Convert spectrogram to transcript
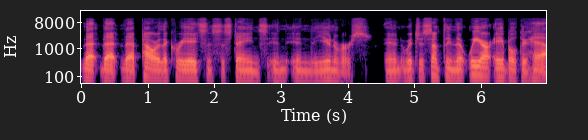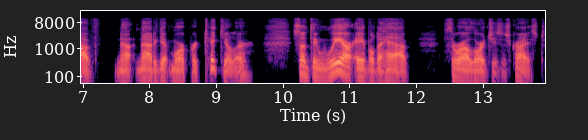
that that that power that creates and sustains in in the universe and which is something that we are able to have now now to get more particular something we are able to have through our Lord Jesus Christ.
